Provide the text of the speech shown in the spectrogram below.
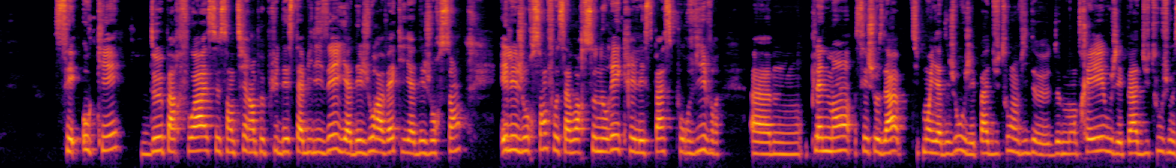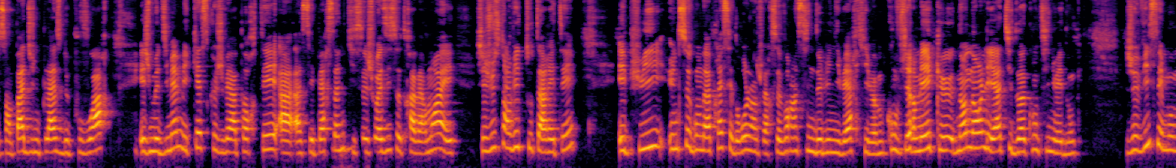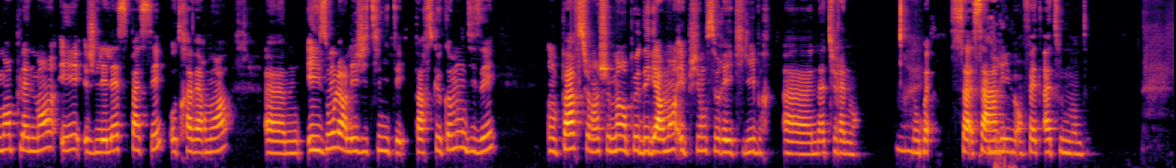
c'est OK de parfois se sentir un peu plus déstabilisé. Il y a des jours avec, il y a des jours sans. Et les jours sans, faut savoir s'honorer et créer l'espace pour vivre euh, pleinement ces choses-là. Typiquement, il y a des jours où j'ai pas du tout envie de, me montrer, où j'ai pas du tout, je me sens pas d'une place de pouvoir. Et je me dis même, mais qu'est-ce que je vais apporter à, à ces personnes qui se choisissent au travers moi? Et j'ai juste envie de tout arrêter. Et puis, une seconde après, c'est drôle, hein, je vais recevoir un signe de l'univers qui va me confirmer que non, non, Léa, tu dois continuer. Donc, je vis ces moments pleinement et je les laisse passer au travers moi. Euh, et ils ont leur légitimité. Parce que, comme on disait, on part sur un chemin un peu d'égarement et puis on se rééquilibre euh, naturellement. Donc, ouais, ça, ça arrive en fait à tout le monde.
